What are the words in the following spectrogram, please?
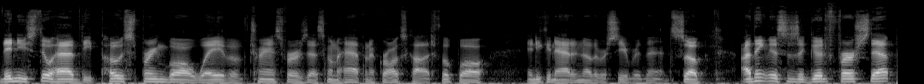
Then you still have the post spring ball wave of transfers that's going to happen across college football and you can add another receiver then. So I think this is a good first step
